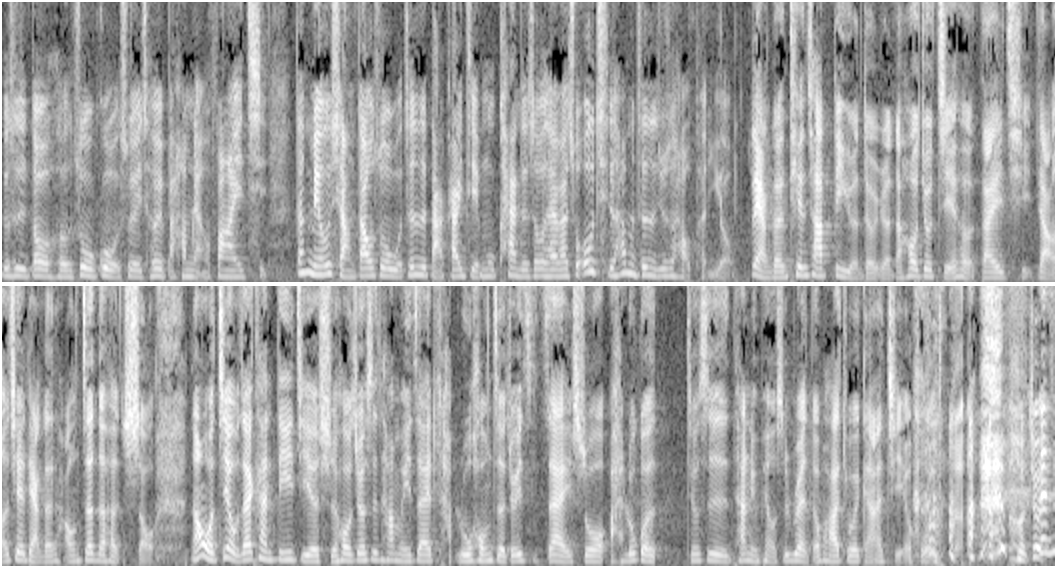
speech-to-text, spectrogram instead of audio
就是都有合作过，所以才会把他们两个放在一起。但没有想到说，我真的打开节目看的时候，才发现说哦，其实他们真的就是好朋友，两个人天差地远的人，然后就结合在一起这样，而且两个人好像真的很熟。然后我记得我在看第一集的时候，就是他们一直在卢洪哲就一直在说啊，如果就是他女朋友是 Rain 的话，他就会跟他结婚。我就但是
